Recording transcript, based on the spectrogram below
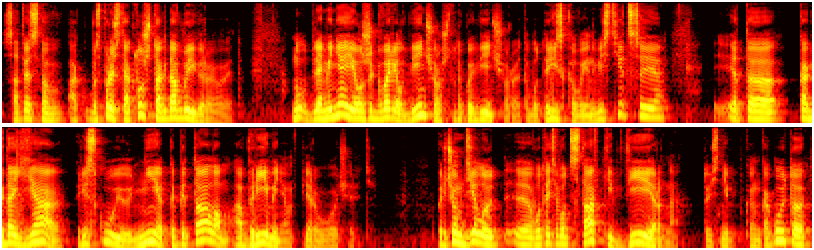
соответственно, а вы спросите, а кто же тогда выигрывает? Ну, для меня, я уже говорил, венчур, что такое венчур? Это вот рисковые инвестиции. Это когда я рискую не капиталом, а временем в первую очередь. Причем делают э, вот эти вот ставки веерно. То есть, не какую-то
